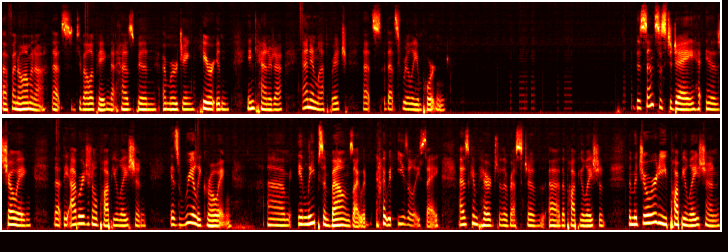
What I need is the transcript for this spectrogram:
a phenomena that's developing that has been emerging here in, in Canada and in Lethbridge that's, that's really important. The census today is showing that the Aboriginal population is really growing um, in leaps and bounds. I would I would easily say, as compared to the rest of uh, the population, the majority population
